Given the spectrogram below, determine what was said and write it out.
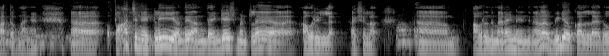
பார்த்துருந்தாங்க. ஃபார்ச்சுனேட்லி வந்து அந்த என்கேஜ்மெண்ட்டில் அவர் இல்லை ஆக்சுவலாக அவர் வந்து மெரைன் இன்ஜினியராக வீடியோ காலில் ஏதோ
